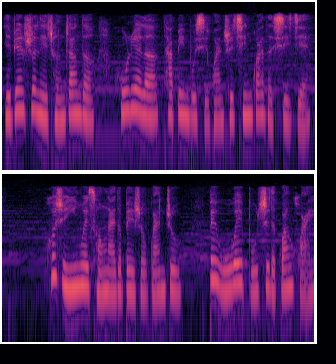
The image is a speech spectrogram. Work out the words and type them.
也便顺理成章地忽略了他并不喜欢吃青瓜的细节。或许因为从来都备受关注，被无微不至的关怀，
